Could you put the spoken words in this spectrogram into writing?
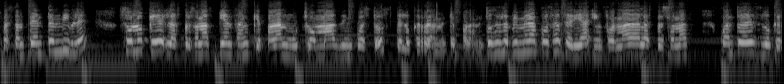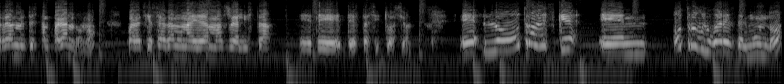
bastante entendible, solo que las personas piensan que pagan mucho más de impuestos de lo que realmente pagan. Entonces la primera cosa sería informar a las personas cuánto es lo que realmente están pagando, ¿no? Para que se hagan una idea más realista eh, de, de esta situación. Eh, lo otro es que en otros lugares del mundo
